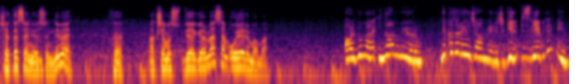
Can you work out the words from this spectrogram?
Şaka sanıyorsun değil mi? Heh, Akşama stüdyoya görmezsem oyarım ama. Albüme inanmıyorum. Ne kadar heyecan verici. Gelip izleyebilir miyim?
